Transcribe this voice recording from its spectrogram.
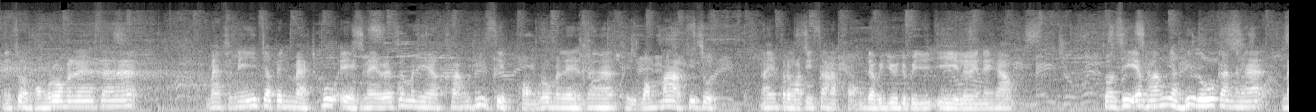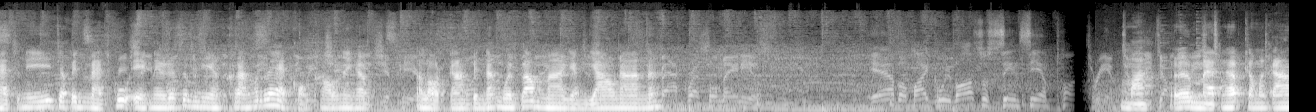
ในส่วนของโรมันเรนส์นะฮะแมตช์นี้จะเป็นแมตช์คู่เอกใน WrestleMania ครั้งที่ 10 ของโรมันเรนส์นะฮะถือว่ามากที่สุด ในประวัติศาสตร์ของ WWE เลยนะครับ ส่วน CM พังอย่างที่รู้กันนะฮะ แมตช์นี้จะเป็นแมตช์คู่เอกใน WrestleMania ครั้งแรกของเขานะครับ ตลอดการเป็นนักมวยปล้ำมาอย่างยาวนานนะ มาเริ่มแมตช์ครับ กรรมการ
